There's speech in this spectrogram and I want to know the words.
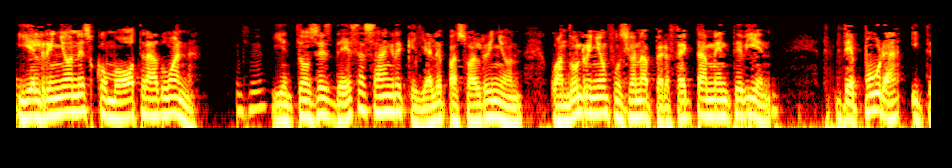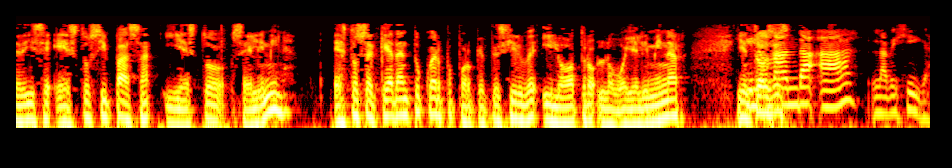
Y el riñón es como otra aduana. Y entonces de esa sangre que ya le pasó al riñón, cuando un riñón funciona perfectamente bien, depura y te dice esto sí pasa y esto se elimina. Esto se queda en tu cuerpo porque te sirve y lo otro lo voy a eliminar. Y Y, entonces lo manda a la vejiga.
